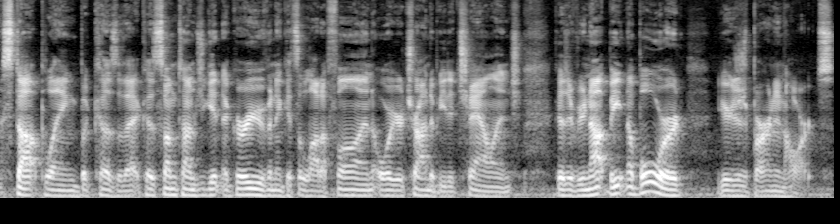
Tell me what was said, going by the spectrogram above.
stop playing because of that because sometimes you get in a groove and it gets a lot of fun or you're trying to beat a challenge. Because if you're not beating a board you're just burning hearts.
